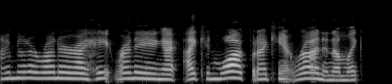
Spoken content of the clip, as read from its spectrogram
I'm not a runner. I hate running. I, I can walk, but I can't run. And I'm like,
